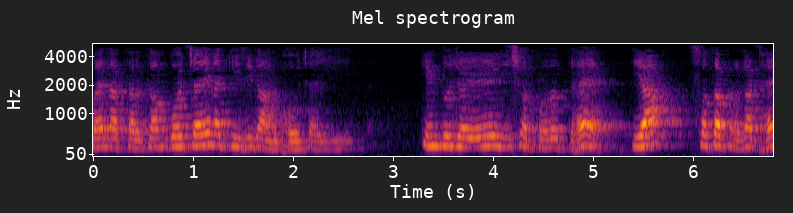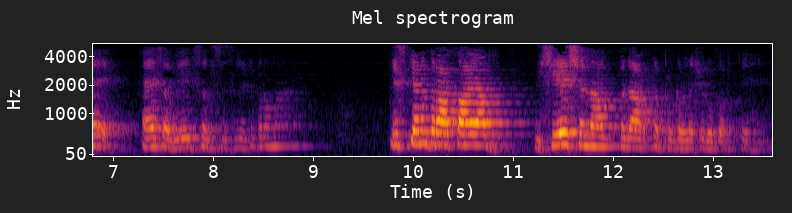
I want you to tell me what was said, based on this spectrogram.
वह न तर्क हमको चाहिए, न किसी का अनुभव चाहिए। किंतु जो ये ईश्वर प्रदत्त है, या स्वतः प्रकट है, ऐसा वेद सब प्रमाण है। इसके आता है अब विशेष नाग पदार्थ प्रकरण शुरू करते हैं।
